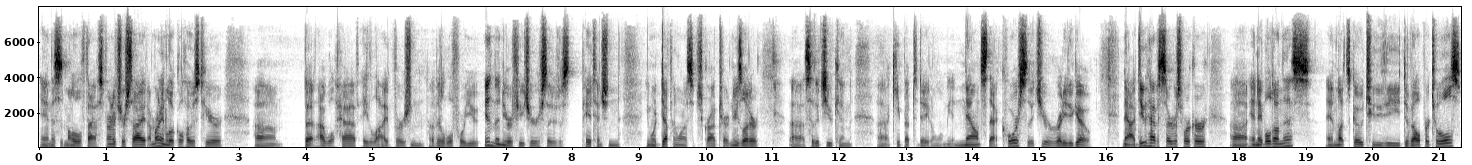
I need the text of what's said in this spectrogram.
And this is my little fast furniture site. I'm running localhost here, um, but I will have a live version available for you in the near future. So just pay attention. You will definitely want to subscribe to our newsletter uh, so that you can uh, keep up to date on when we announce that course so that you're ready to go. Now I do have a service worker uh, enabled on this. And let's go to the developer tools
